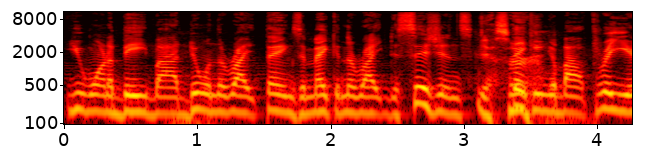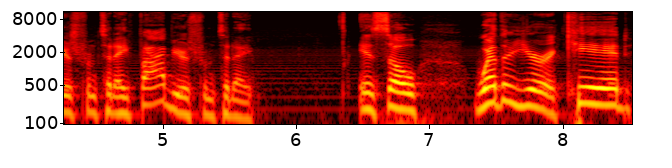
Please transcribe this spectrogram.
you want to be by doing the right things and making the right decisions. Yes. Thinking about three years from today, five years from today. And so whether you're a kid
